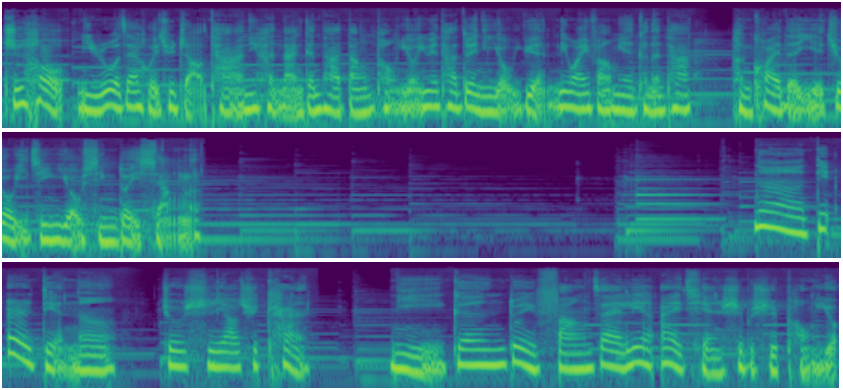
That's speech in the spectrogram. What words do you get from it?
之后你如果再回去找他，你很难跟他当朋友，因为他对你有怨。另外一方面，可能他很快的也就已经有新对象了。那第二点呢，就是要去看。你跟对方在恋爱前是不是朋友？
